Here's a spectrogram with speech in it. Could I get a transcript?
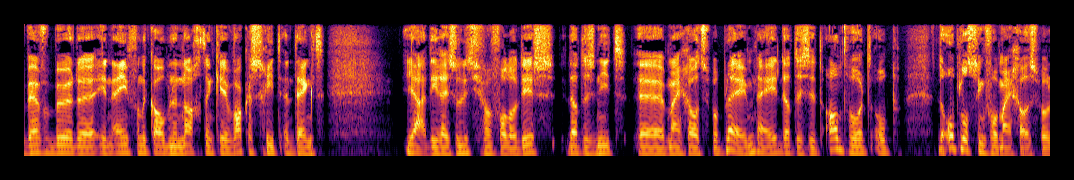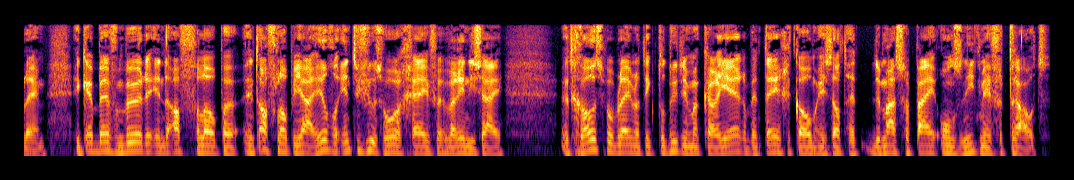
Ben van Beurden in een van de komende nachten een keer wakker schiet en denkt. Ja, die resolutie van Follow This, dat is niet uh, mijn grootste probleem. Nee, dat is het antwoord op de oplossing voor mijn grootste probleem. Ik heb Ben van Beurden in, de afgelopen, in het afgelopen jaar heel veel interviews horen geven waarin hij zei. Het grootste probleem dat ik tot nu toe in mijn carrière ben tegengekomen is dat het, de maatschappij ons niet meer vertrouwt.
